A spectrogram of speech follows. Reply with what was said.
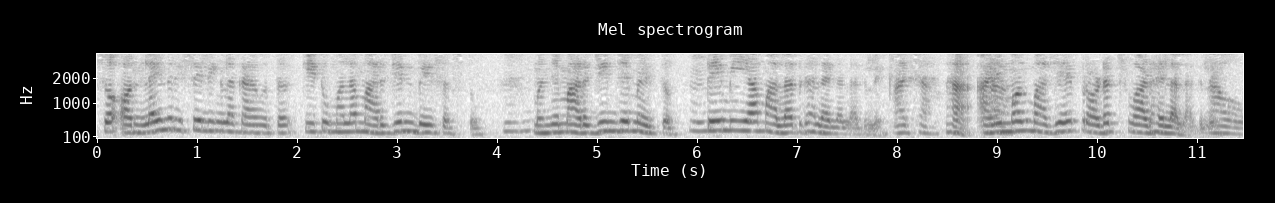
सो ऑनलाईन रिसेलिंगला काय होतं की तुम्हाला मार्जिन बेस असतो. म्हणजे मार्जिन जे मिळतं. ते मी या मालात घालायला लागले. अच्छा. हा. आणि हा. मग माझे प्रॉडक्ट्स वाढायला लागले. हो.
